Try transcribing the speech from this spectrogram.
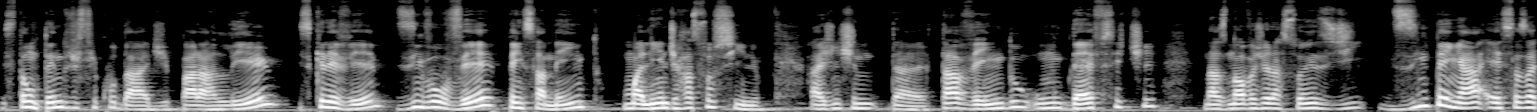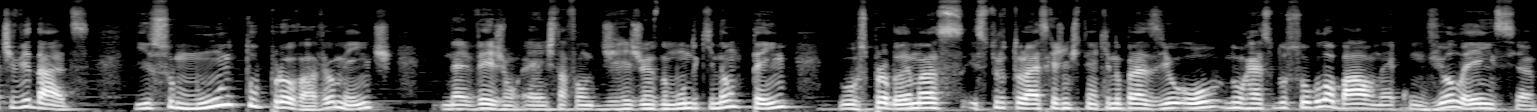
estão tendo dificuldade para ler, escrever, desenvolver pensamento, uma linha de raciocínio. A gente está é, vendo um déficit nas novas gerações de desempenhar essas atividades. Isso muito provavelmente né, vejam, a gente está falando de regiões do mundo que não tem os problemas estruturais que a gente tem aqui no Brasil ou no resto do sul global, né, com violência,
